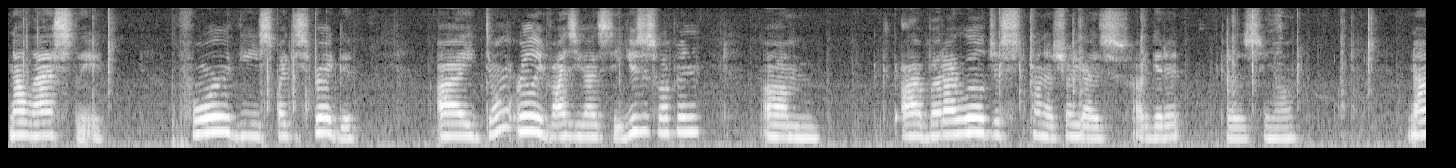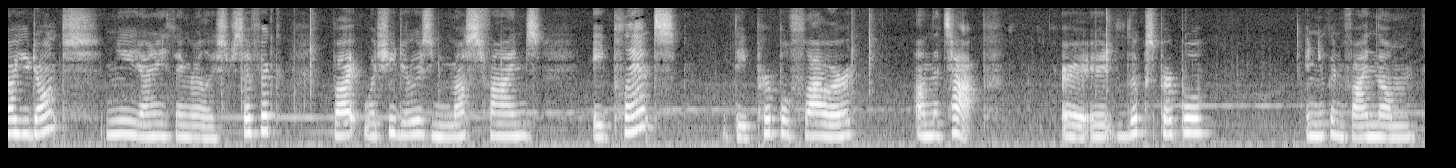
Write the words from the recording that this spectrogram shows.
Now lastly, for the spiky sprig, I don't really advise you guys to use this weapon, um, uh, but I will just kind of show you guys how to get it, because, you know. Now you don't need anything really specific, but what you do is you must find a plant with a purple flower on the top. Or it looks purple, and you can find them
